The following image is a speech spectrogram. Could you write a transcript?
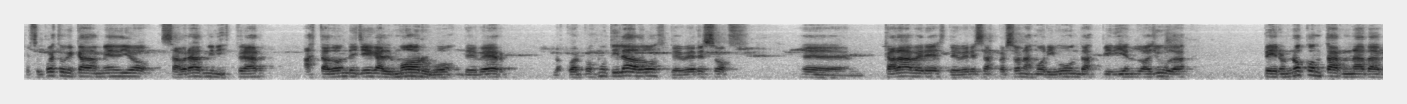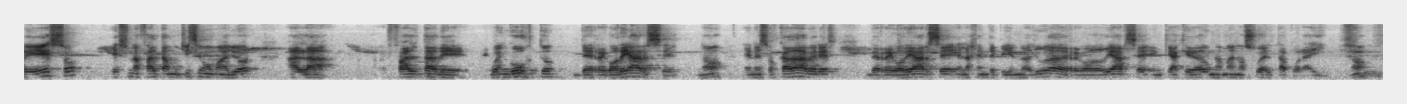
Por supuesto que cada medio sabrá administrar hasta dónde llega el morbo de ver los cuerpos mutilados, de ver esos eh, cadáveres, de ver esas personas moribundas pidiendo ayuda, pero no contar nada de eso es una falta muchísimo mayor a la falta de buen gusto, de regodearse, ¿no? en esos cadáveres, de regodearse en la gente pidiendo ayuda, de regodearse en que ha quedado una mano suelta por ahí. ¿no? Sí.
